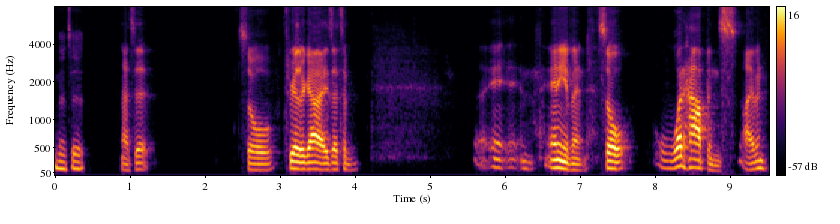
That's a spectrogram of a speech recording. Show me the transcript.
And that's it. That's it. So three other guys. That's a any event. So what happens, Ivan?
